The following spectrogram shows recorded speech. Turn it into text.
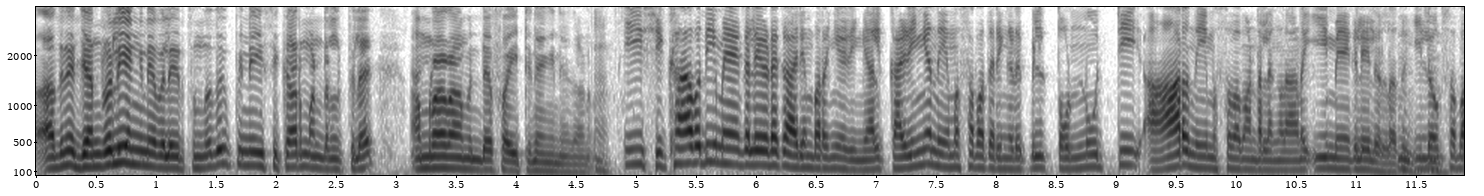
അതിനെ ജനറലി എങ്ങനെ വിലയിരുത്തുന്നത്? പിന്നെ ഈ സിക്കാർ മണ്ഡലത്തിലെ അമ്രാറാമിന്റെ ഫൈറ്റിനെ എങ്ങനെയാണ് കാണുന്നത്? ഈ ശിഖാവതി മേഖലയുടെ കാര്യം പറഞ്ഞു കഴിഞ്ഞാൽ കഴിഞ്ഞ നിയമസഭാ തെരഞ്ഞെടുപ്പിൽ തൊണ്ണൂറ്റി ആറ് നിയമസഭാ മണ്ഡലങ്ങളാണ് ഈ മേഖലയിലുള്ളത്. ഈ ലോക്സഭ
